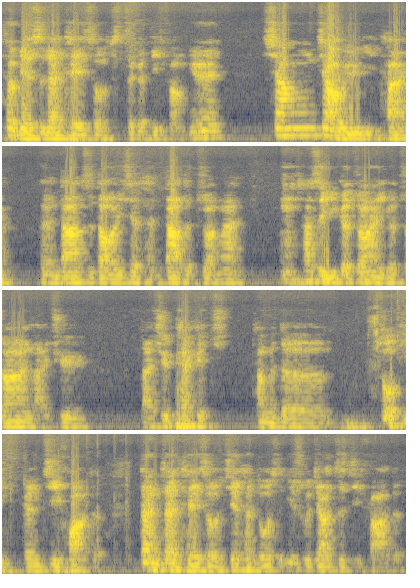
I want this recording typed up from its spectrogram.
特别是在 Tezos 这个地方，因为相较于以太，可能大家知道一些很大的专案，它是一个专案一个专案来去来去 package 他们的作品跟计划的。但在 Tezos，其实很多是艺术家自己发的。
